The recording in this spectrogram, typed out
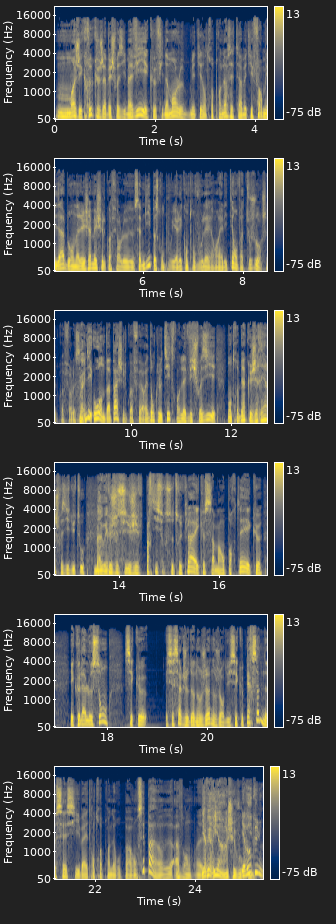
moi j'ai cru que j'avais choisi ma vie et que finalement le métier d'entrepreneur c'était un métier formidable où on n'allait jamais chez le coiffeur le samedi parce qu'on pouvait y aller quand on voulait. En réalité, on va toujours chez le coiffeur le samedi ou on ne va pas chez le coiffeur. Et donc le titre, la vie choisie, montre bien que j'ai rien choisi du tout, Bah oui. que je suis j'ai parti sur ce truc-là et que ça m'a emporté et que et que la leçon, c'est que et c'est ça que je donne aux jeunes aujourd'hui, c'est que personne ne sait s'il va être entrepreneur ou pas. On ne sait pas euh, avant. Il n'y avait rien hein, chez vous. Il y avait aucune.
